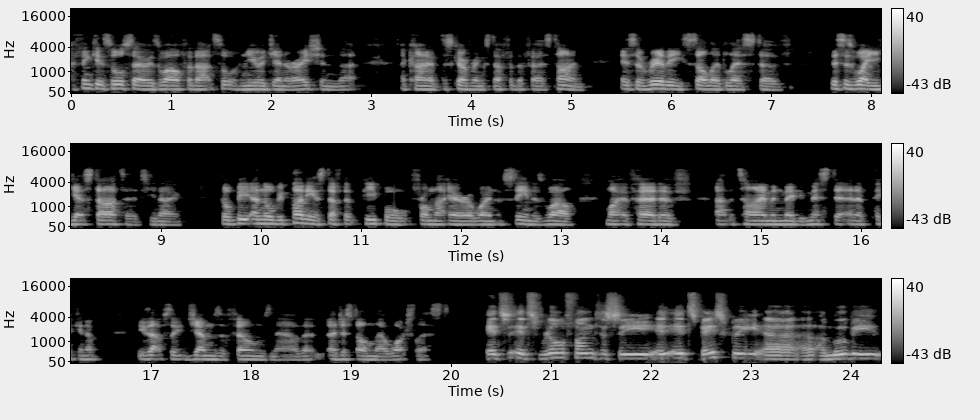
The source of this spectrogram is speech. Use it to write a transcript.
I think it's also as well for that sort of newer generation that are kind of discovering stuff for the first time. It's a really solid list of this is where you get started. You know, there'll be and there'll be plenty of stuff that people from that era won't have seen as well, might have heard of at the time and maybe missed it and are picking up these absolute gems of films now that are just on their watch list. It's it's real fun to see. It's basically a, a movie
